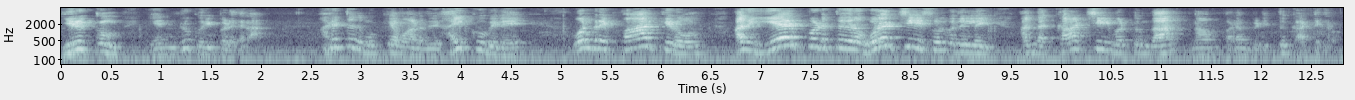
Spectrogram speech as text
இருக்கும் என்று குறிப்பிடுகிறார். அடுத்தது முக்கியமானது ஹைக்கூவிலே ஒன்றை பார்க்கிறோம் அது ஏற்படுத்துகிற உணர்ச்சியை சொல்வதில்லை. அந்த காட்சியை மட்டும்தான் நாம் படம் பிடித்து காட்டுகிறோம்.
